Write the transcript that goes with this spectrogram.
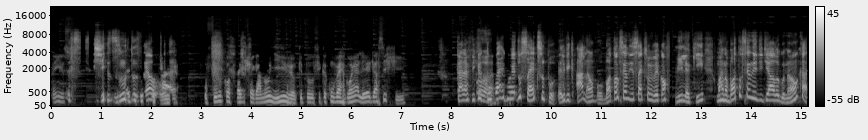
Tem isso. Jesus do céu, cara. O filme consegue chegar num nível que tu fica com vergonha alheia de assistir cara fica pô. com vergonha do sexo, pô. Ele fica, ah não, pô, bota uma cena de sexo pra me ver com a família aqui, mas não bota uma cena de diálogo, não, cara.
